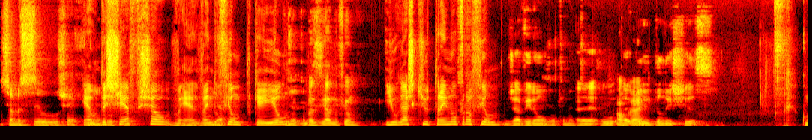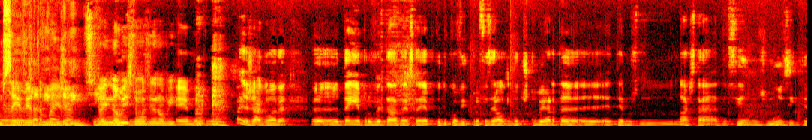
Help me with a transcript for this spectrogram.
chama-se o chefe. É o The Chef Show. É, vem do yeah. filme, porque é ele. Exatamente. Baseado no filme. E o gajo que o treinou para o filme. Já viram uh, o okay. Ugly Delicious? Comecei uh, a ver já também, um já. Tenho não visto, mas ainda não vi. É muito bom. Olha, já agora, uh, tenho aproveitado esta época do Covid para fazer alguma descoberta uh, em termos de, lá está, de filmes, música,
